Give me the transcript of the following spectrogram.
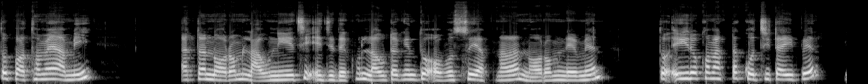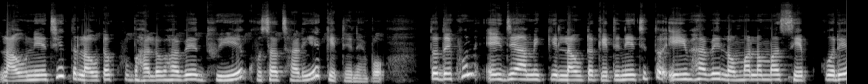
তো প্রথমে আমি একটা নরম লাউ নিয়েছি। এই যে দেখুন, লাউটা কিন্তু অবশ্যই আপনারা নরম নেবেন। তো এই রকম একটা কচি টাইপের লাউ নিয়েছি। তো লাউটা খুব ভালোভাবে ধুয়ে খোসা ছাড়িয়ে কেটে নেব। তো দেখুন, এই যে আমি লাউটা কেটে নিয়েছি, তো এইভাবে লম্বা লম্বা শেপ করে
